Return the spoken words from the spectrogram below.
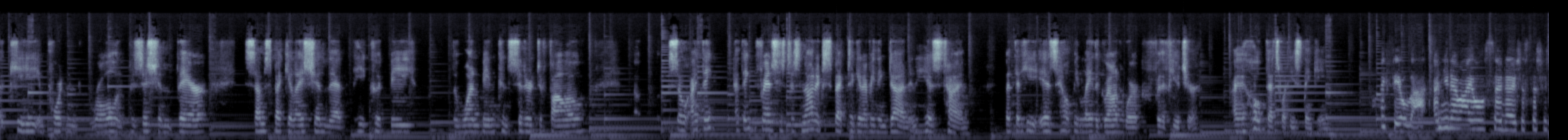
a key important role and position there. Some speculation that he could be the one being considered to follow. So I think I think Francis does not expect to get everything done in his time, but that he is helping lay the groundwork for the future. I hope that's what he's thinking. I feel that. And you know, I also notice that it,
